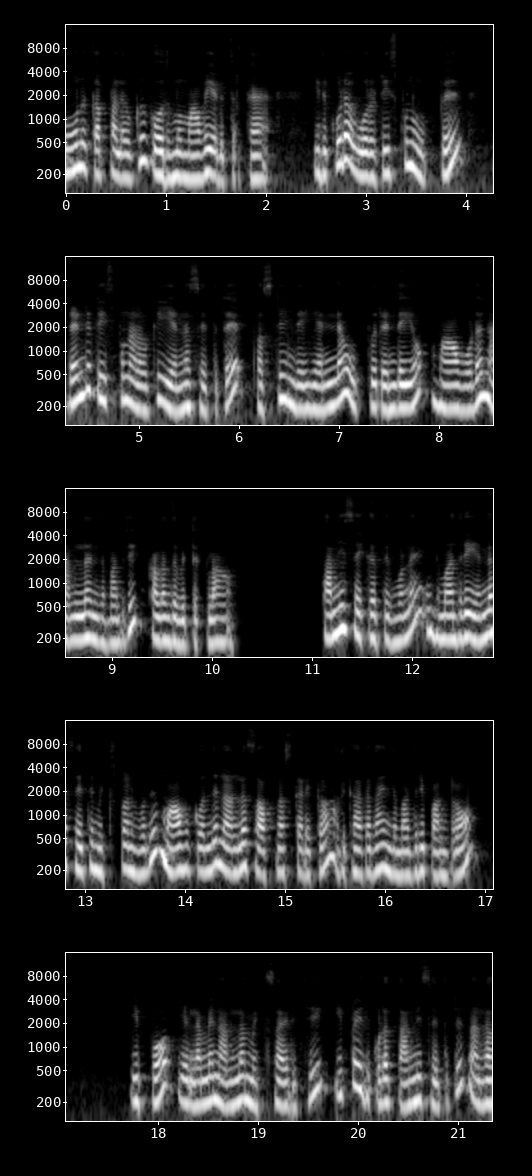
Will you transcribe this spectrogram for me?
மூணு கப் அளவுக்கு கோதுமை மாவு எடுத்திருக்கேன். இது கூட ஒரு டீஸ்பூன் உப்பு ரெண்டு டீஸ்பூன் அளவுக்கு எண்ணெய் சேர்த்துட்டு ஃபஸ்ட்டு இந்த எண்ணெய் உப்பு ரெண்டையும் மாவோட நல்லா இந்த மாதிரி கலந்து விட்டுக்கலாம். தண்ணி சேர்க்கறதுக்கு முன்னே இந்த மாதிரி எண்ணெய் சேர்த்து மிக்ஸ் பண்ணும்போது மாவுக்கு வந்து நல்ல சாஃப்ட்னஸ் கிடைக்கும். அதுக்காக தான் இந்த மாதிரி பண்ணுறோம் இப்போது எல்லாமே நல்லா மிக்ஸ் ஆகிடுச்சு இப்போ இது கூட தண்ணி சேர்த்துட்டு நல்லா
